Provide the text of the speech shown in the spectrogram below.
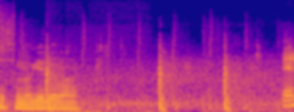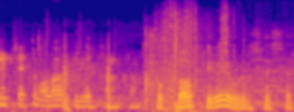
Mi sesin mi geliyor bana? Benim sesim olabilir kanka. Çok tuhaf geliyor ya burada sesler.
